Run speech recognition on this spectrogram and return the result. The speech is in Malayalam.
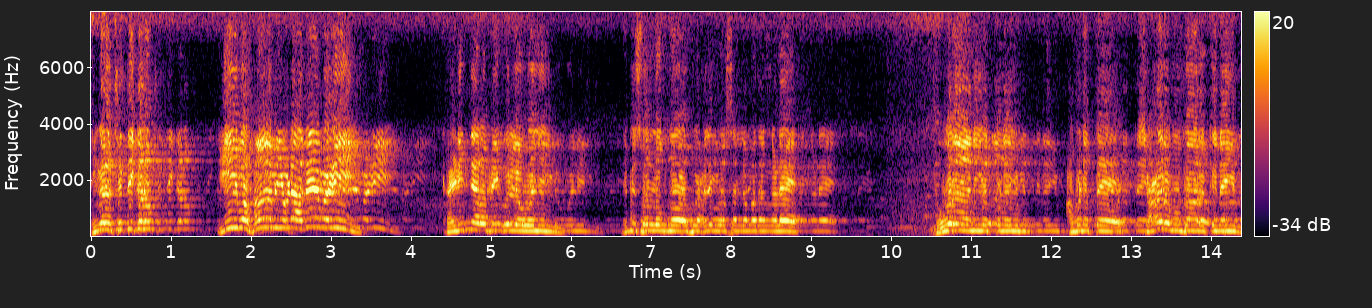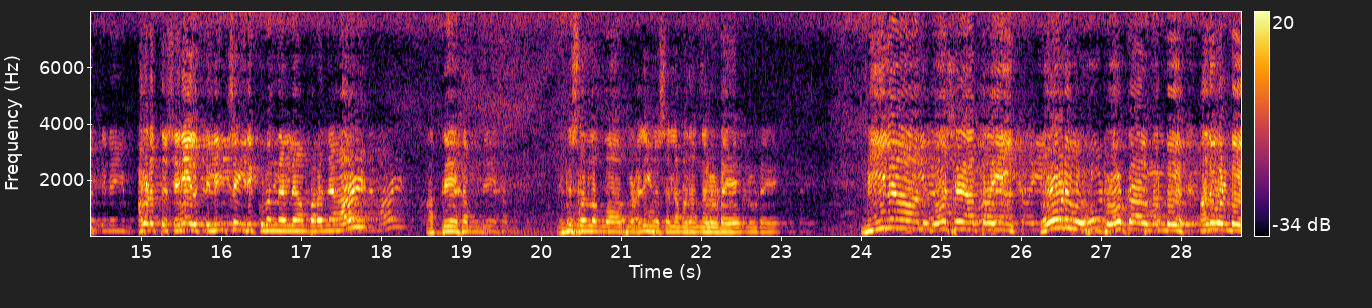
നിങ്ങൾ ചിന്തിക്കണം. ഈ വഹാമിയുടെ അതേ വഴി കഴിഞ്ഞ റബീഉൽ അവ്വലിൽ നബി സല്ലല്ലാഹു അലൈഹി തങ്ങളെ നൂറാനിയത്തിനെയും അവിടുത്തെ ഷാറു മുബാറക്കിനെയും അവിടുത്തെ ശരീരത്തിൽ ഈച്ചയിരിക്കുമെന്നെല്ലാം പറഞ്ഞാൽ അദ്ദേഹം നബി സല്ലല്ലാഹു അലൈഹി തങ്ങളുടെ മീലാദ് ഘോഷയാത്രയിൽ റോഡ് ബ്ലോക്ക് ആകുന്നുണ്ട് അതുകൊണ്ട്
